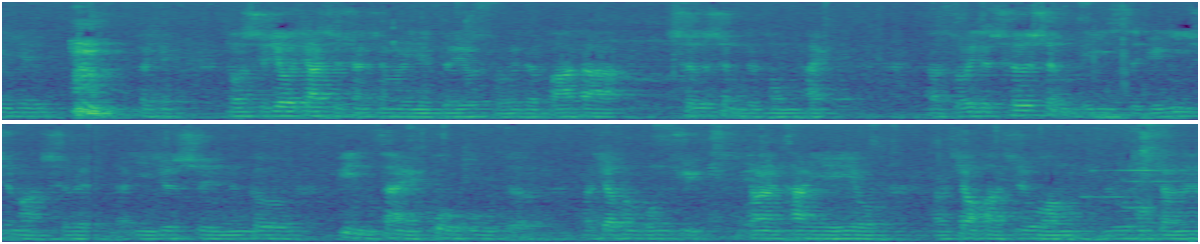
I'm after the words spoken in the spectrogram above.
而言，而且从实修加持传承而言，则有所谓的八大车圣的宗派。呃，所谓的车圣的意思，原意是马车的，也就是能够运载货物的呃交通工具。当然，它也有呃教法之王，如同讲的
